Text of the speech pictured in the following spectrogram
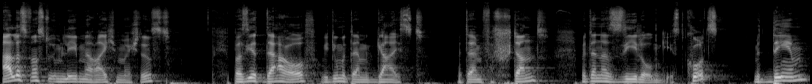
Alles, was du im Leben erreichen möchtest, basiert darauf, wie du mit deinem Geist, mit deinem Verstand, mit deiner Seele umgehst. Kurz, mit dem,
